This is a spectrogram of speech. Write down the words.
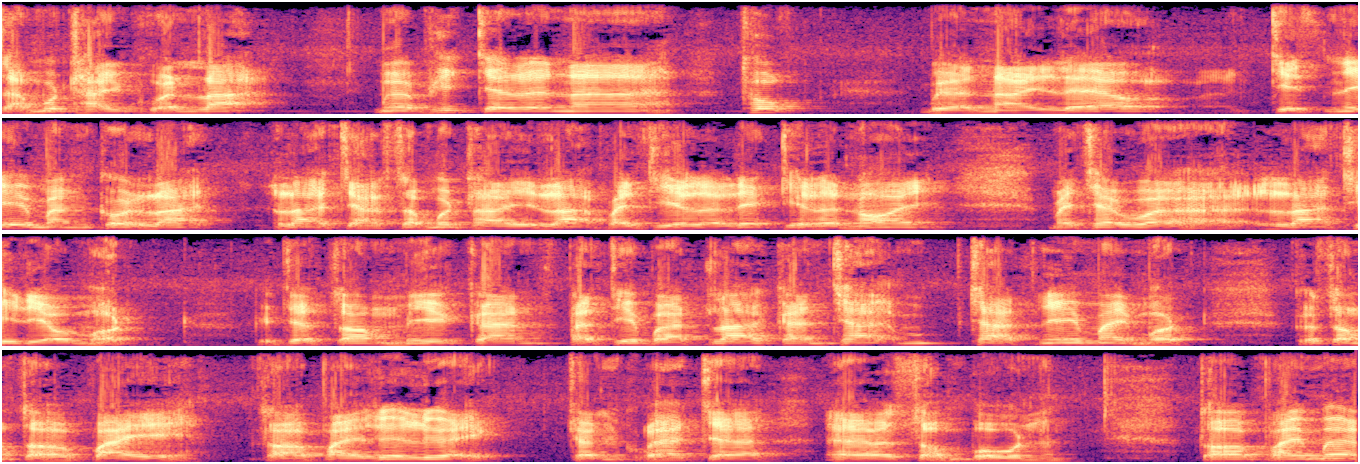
สามุทัยควรละ เมื่อพิจารณาทุกเบื่อหน่ายแล้วจิตนี้มันก็ละละจากสมุทัยละไปทีละเล็กทีละน้อย ไม่ใช่ว่าละทีเดียวหมด ก็จะต้องมีการปฏิบัติละกันชาชาตินี้ไม่หมด ก็ต้องต่อไปต่อไปเรื่อยๆ จนกว่าจะสมบูรณ์ ต่อไปเมื่อ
